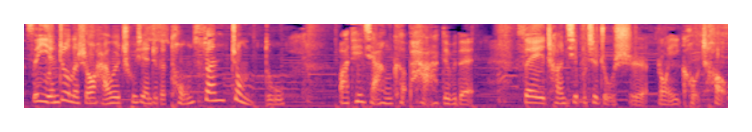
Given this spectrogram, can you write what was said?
所以严重的时候还会出现这个酮酸中毒，哇，听起来很可怕，对不对？所以长期不吃主食容易口臭。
